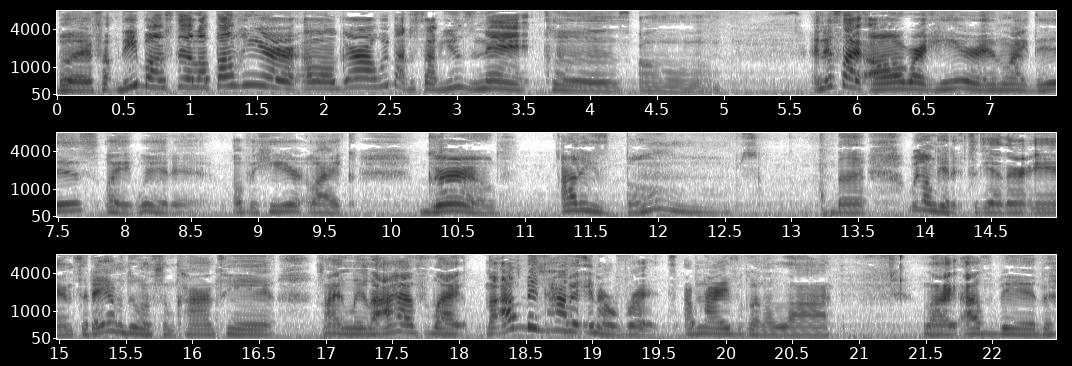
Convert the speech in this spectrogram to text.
But if Debo's still up on here uh girl we about to stop using that because um and it's like all right here and like this. Wait where it at? Over here? Like girl all these bones. But we're gonna get it together and today i'm doing some content. Finally like i have like, like i've been kind of in a rut. I'm not even gonna lie like i've been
